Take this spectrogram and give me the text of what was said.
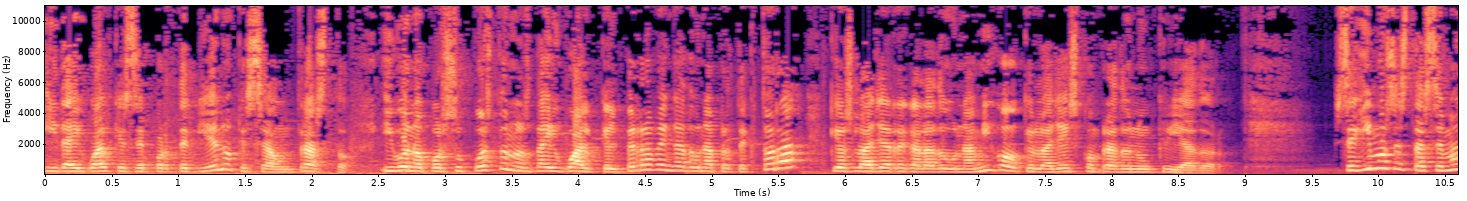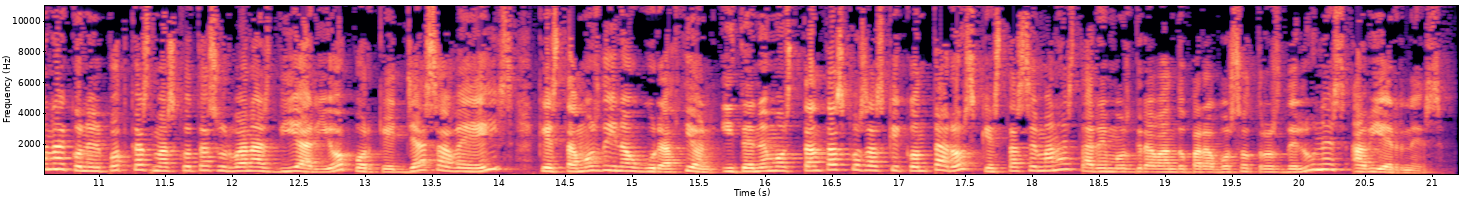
Y da igual que se porte bien o que sea un trasto. Y bueno, por supuesto nos da igual que el perro venga de una protectora, que os lo haya regalado un amigo o que lo hayáis comprado en un criador. Seguimos esta semana con el podcast Mascotas Urbanas Diario porque ya sabéis que estamos de inauguración y tenemos tantas cosas que contaros que esta semana estaremos grabando para vosotros de lunes a viernes.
